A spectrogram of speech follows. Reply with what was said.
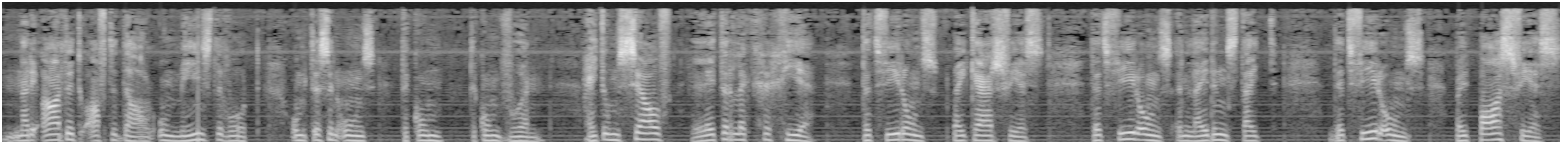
na die aarde toe af te daal om mens te word om tussen ons te kom te kom woon. Hy het homself letterlik gegee. Dit vier ons by Kersfees. Dit vier ons in lydingstyd. Dit vier ons by Paasfees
